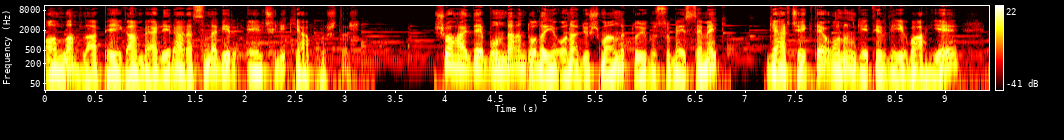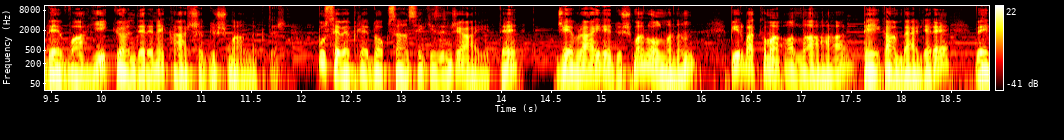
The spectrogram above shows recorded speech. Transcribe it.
Allah'la peygamberleri arasında bir elçilik yapmıştır. Şu halde bundan dolayı ona düşmanlık duygusu beslemek, gerçekte onun getirdiği vahye ve vahyi gönderene karşı düşmanlıktır. Bu sebeple 98. ayette Cebrail'e düşman olmanın bir bakıma Allah'a, peygamberlere ve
